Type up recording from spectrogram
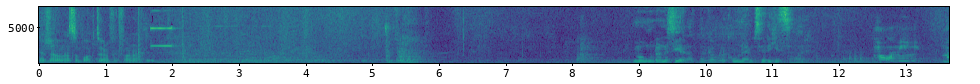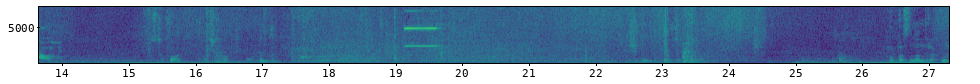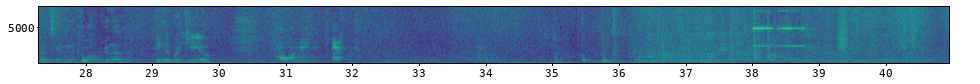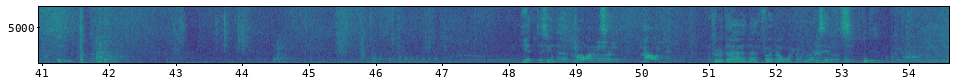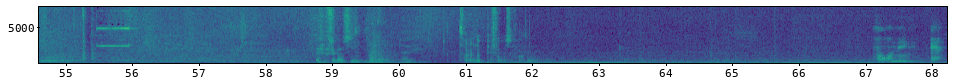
kanske han har bakdörren fortfarande. De har moderniserat den gamla Kona MC-hissen här. Våning 0. Står kvar. Varsågod. Hoppas den andra Kona MC-en är kvar originell. Inne på Ikea. Våning 1. Jättesynd att de Våning. 0. Jag tror att det här är där förra året de moderniserades. Jag ska försöka snitta. Nej. Ta den uppifrån i så fall. Våning 1.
